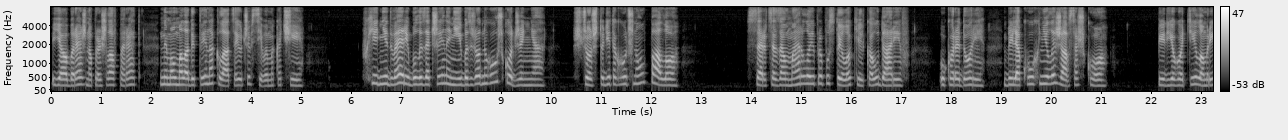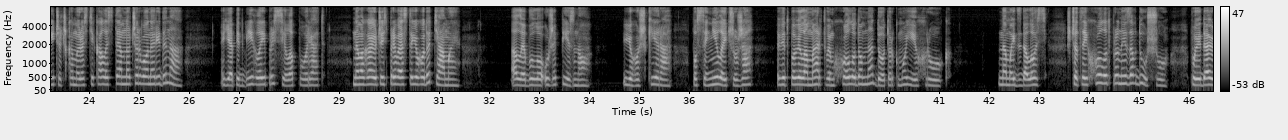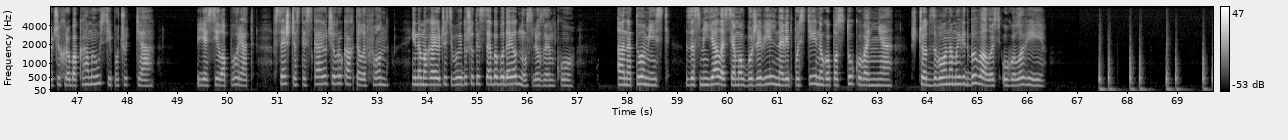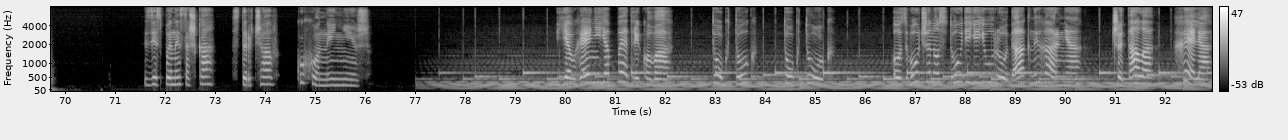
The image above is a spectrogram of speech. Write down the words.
Я обережно пройшла вперед, немов мала дитина, клацаючи всі вимикачі. Вхідні двері були зачинені і без жодного ушкодження. Що ж тоді так гучно упало? Серце завмерло і пропустило кілька ударів. У коридорі біля кухні лежав Сашко. Під його тілом річечками розтікалась темно-червона рідина. Я підбігла і присіла поряд, намагаючись привести його до тями. Але було уже пізно. Його шкіра, посиніла й чужа, відповіла мертвим холодом на доторк моїх рук. На мить здалось, що цей холод пронизав душу, поїдаючи хробаками усі почуття. Я сіла поряд, все ще стискаючи в руках телефон і намагаючись видушити з себе бодай одну сльозинку. А натомість засміялася, мов божевільна від постійного постукування, що дзвонами відбивалось у голові. Зі спини Сашка стирчав кухонний ніж. Євгенія Петрікова. Тук-тук, тук-тук. Озвучено студією Руда книгарня. Читала Хеля.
